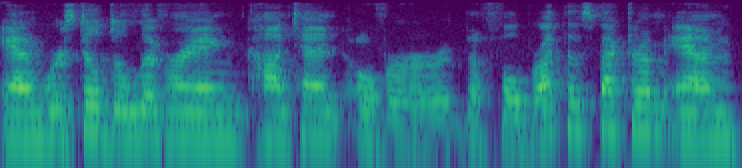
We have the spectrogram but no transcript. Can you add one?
and we're still delivering content over the full breadth of spectrum. And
